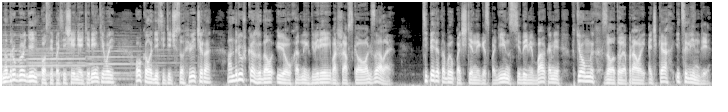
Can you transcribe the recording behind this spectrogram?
На другой день после посещения Терентьевой, около 10 часов вечера, Андрюшка ожидал ее уходных дверей Варшавского вокзала. Теперь это был почтенный господин с седыми баками, в темных, золотой оправой очках и цилиндре.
